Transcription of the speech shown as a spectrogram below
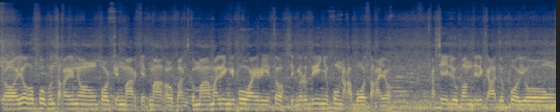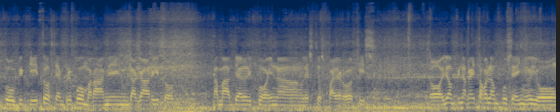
So yung kung pupunta kayo ng Fortune Market mga kauban, kung mamalinggi po kayo rito, siguraduhin nyo pong nakabota kayo. Kasi lubang delikado po yung tubig dito. Siyempre po maraming daga rito na madali po ng leptospirosis. So yung pinakita ko lang po sa inyo yung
